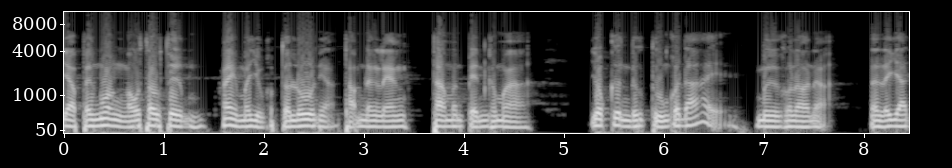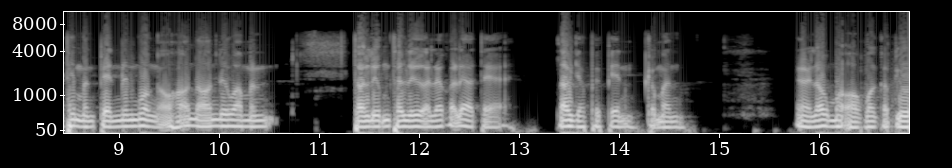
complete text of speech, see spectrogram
อย่าไปง่วงเหงาเศร้าซึมให้มาอยู่กับตัวรู้เนี่ยทำแรงๆถ้ามันเป็นเข้ามา ยกขึ้นถุงๆก็ได้ มือของเราเนี่ยในระยะที่มันเป็นนั้นง่วงเหงาหานอนหรือว่ามันตะลืมทะเลือแล้วก็แล้วแต่ เราอย่าไปเป็นกับมัน เออเรามาออกมากับอยู่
